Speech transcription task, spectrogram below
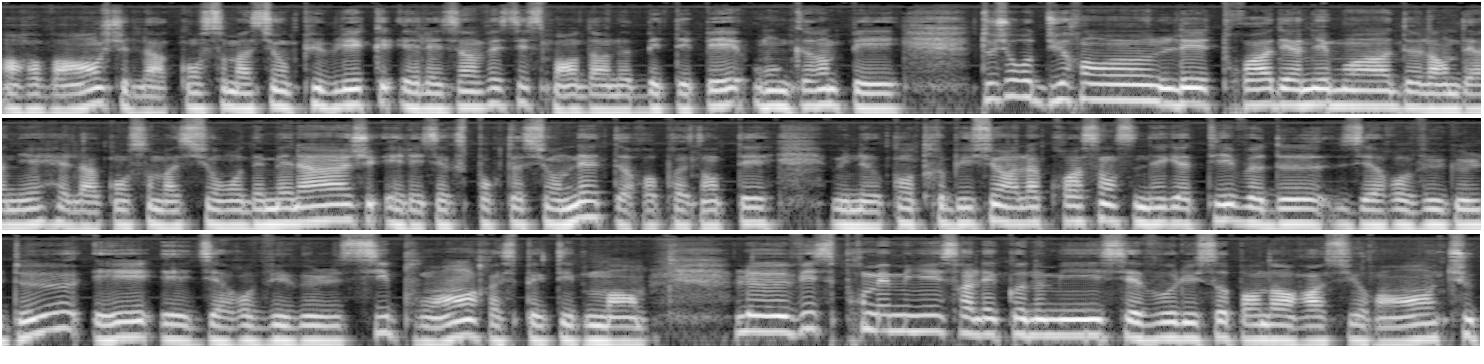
En revanche, la consommation publique et les investissements dans le BTP ont grimpé. Toujours durant les trois derniers mois de l'an dernier, la consommation des ménages et les exportations nettes représentaient une contribution à la croissance négative de 0,2 et 0,6 points respectivement. Le vice-premier ministre à l'économie s'est voulu cependant rassurant. Chu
